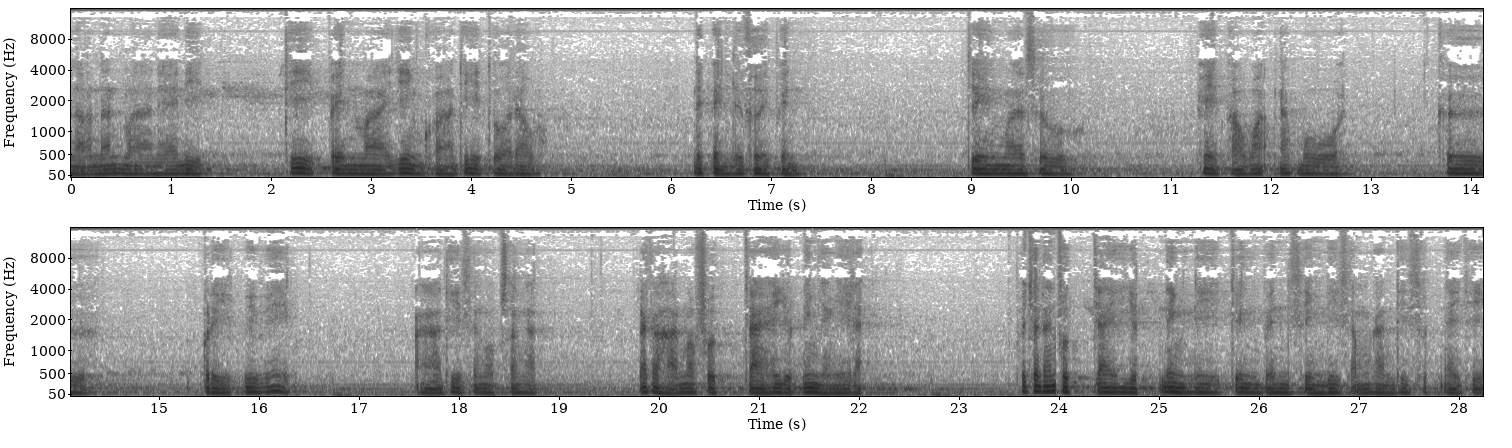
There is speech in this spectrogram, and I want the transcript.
เหล่านั้นมาในอดีต ที่เป็นมายิ่งกว่าที่ตัวเรา ได้เป็นหรือเคยเป็น จึงมาสู่ เพศภาวะนักบวชคือปรีกวิเวก หาที่สงบสงัด แล้วก็หันมาฝึกใจให้หยุดนิ่งอย่างนี้แหละ ราะฉะนั้นฝึกใจหยุดนิ่งนี้จึงเป็นสิ่งที่สำคัญที่สุดในชี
